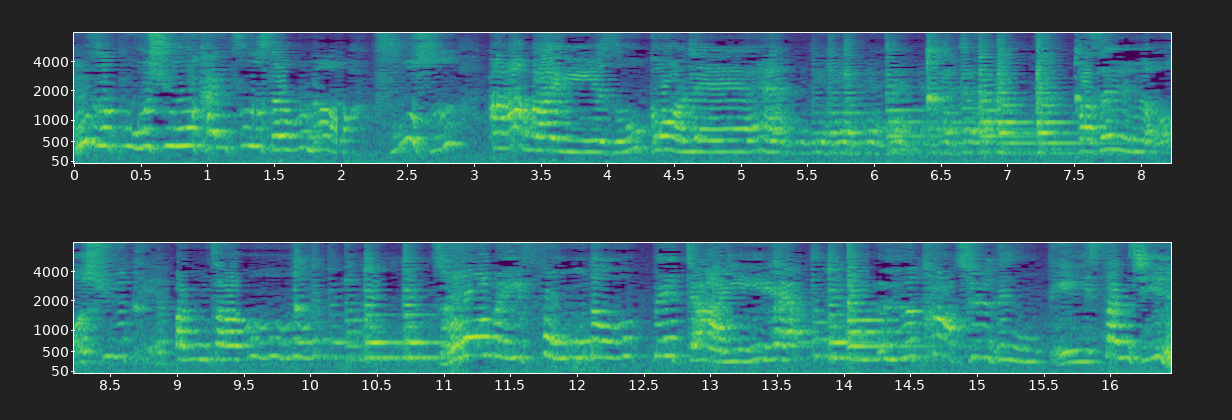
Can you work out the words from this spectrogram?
我是不许开子手呢，富士阿妹如果来，不是何须得帮助。作为风度家宴，而他出人得生气，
